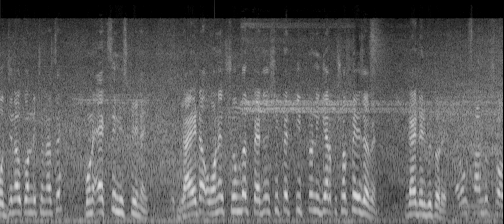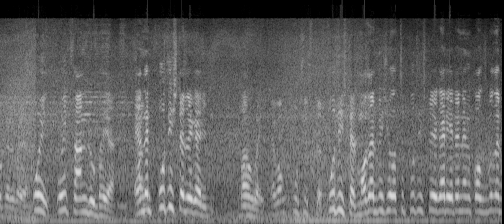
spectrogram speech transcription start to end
অরিজিনাল কন্ডিশন আছে। কোনো অ্যাক্সিডেন্ট হিস্ট্রি নেই। গাড়িটা অনেক সুন্দর প্যাডেল শিফটের টিপটনি গিয়ার সব পেয়ে যাবেন। গাড়িটার ভিতরে। এবং সানরুফ সহকারে ভাইয়া। ওই ওই সানরুফ ভাইয়া। এন্ড দেন পঁচিশটার গাড়ি। বাবু ভাই। এবং পঁচিশটা পঁচিশটার। মজার বিষয় হচ্ছে পঁচিশটার গাড়ি এটা নিয়ে আমি কক্সবাজার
